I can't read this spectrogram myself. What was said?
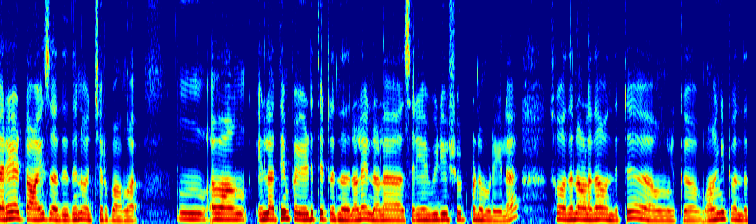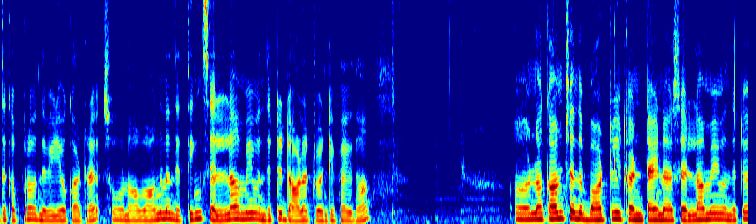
நிறைய டாய்ஸ் அது இதுன்னு வச்சுருப்பாங்க ம் எல்லாத்தையும் இப்போ எடுத்துகிட்டு இருந்ததுனால, என்னால் சரியாக வீடியோ ஷூட் பண்ண முடியல. ஸோ அதனால தான் வந்துட்டு அவங்களுக்கு வாங்கிட்டு வந்ததுக்கப்புறம் இந்த வீடியோ காட்டுறேன். ஸோ நான் வாங்கின இந்த திங்ஸ் எல்லாமே வந்துட்டு $25 தான். நான் காமிச்ச அந்த பாட்டில் கண்டெய்னர்ஸ் எல்லாமே வந்துட்டு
